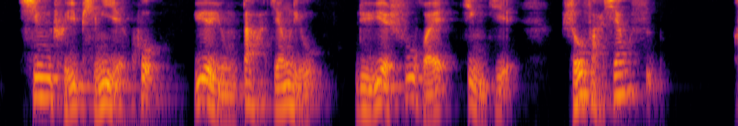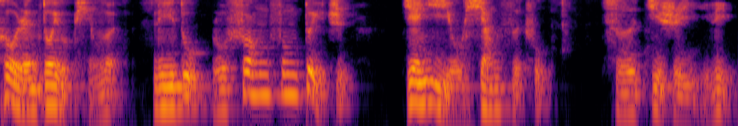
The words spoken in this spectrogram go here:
“星垂平野阔，月涌大江流，旅夜抒怀境界”手法相似。后人多有评论，李杜如双峰对峙，兼亦有相似处，此即是以例。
